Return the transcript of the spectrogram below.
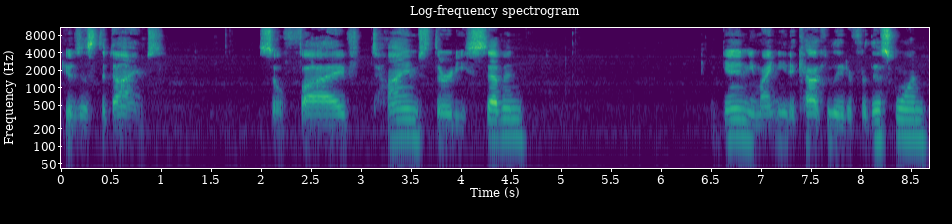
gives us the dimes. So 5 times 37. Again, you might need a calculator for this one.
